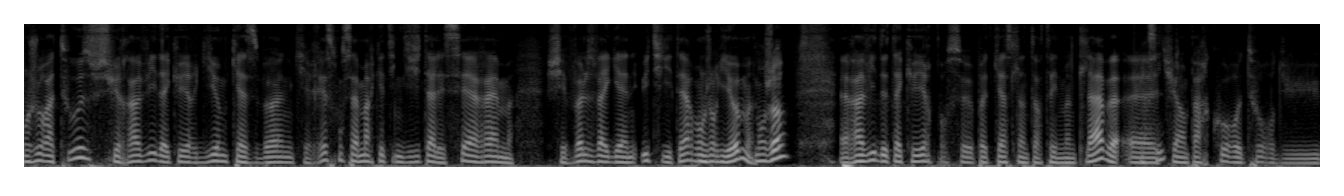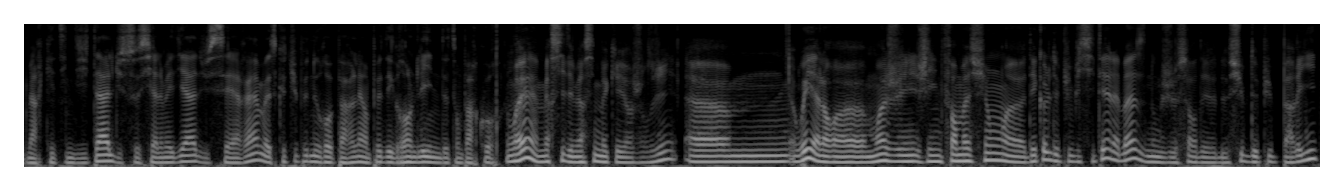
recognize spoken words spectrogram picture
Bonjour à tous, je suis ravi d'accueillir Guillaume Casbonne qui est responsable marketing digital et CRM chez Volkswagen Utilitaire. Bonjour Guillaume. Bonjour. Ravi de t'accueillir pour ce podcast l'Entertainment Lab. Euh, tu as un parcours autour du marketing digital, du social media, du CRM. Est-ce que tu peux nous reparler un peu des grandes lignes de ton parcours? Ouais, merci de, merci de m'accueillir aujourd'hui. Euh, oui, alors euh, moi j'ai une formation d'école de publicité à la base, donc je sors de, de Sub de Pub Paris.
